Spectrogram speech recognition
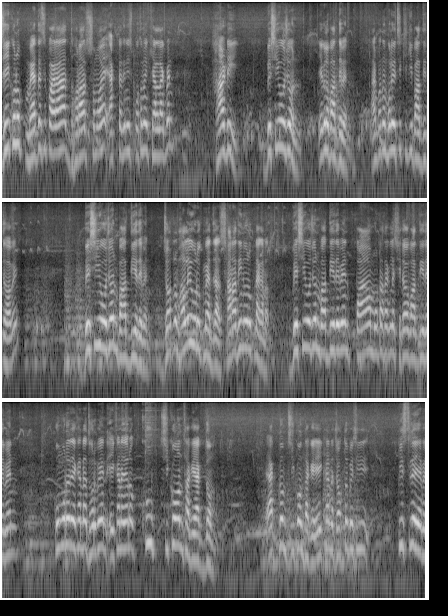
যে কোনো ম্যাদেশি পায়রা ধরার সময় একটা জিনিস প্রথমেই খেয়াল রাখবেন হার্ডি বেশি ওজন, এগুলো বাদ দেবেন। আমি প্রথমে বলে দিচ্ছি কী কী বাদ দিতে হবে। বেশি ওজন বাদ দিয়ে দেবেন। যত ভালোই উড়ুক ম্যাদ্রাস সারাদিন উড়ুক না কেন, বেশি ওজন বাদ দিয়ে দেবেন, পা মোটা থাকলে সেটাও বাদ দিয়ে দেবেন। কোমরের এখানটা ধরবেন, এখানে যেন খুব চিকন থাকে একদম। একদম চিকন থাকে, এইখানে যত বেশি পিছলে যাবে,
